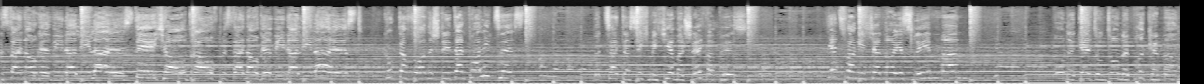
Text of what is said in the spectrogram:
Bis dein Auge wieder lila ist. Ich hau drauf, bis dein Auge wieder lila ist. Guck, da vorne steht ein Polizist. Mich hier mal schnell verpiss. Jetzt fang ich ein neues Leben an. Ohne Geld und ohne Brücke, Mann.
